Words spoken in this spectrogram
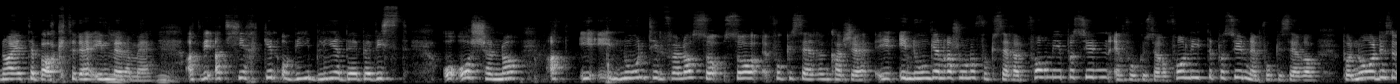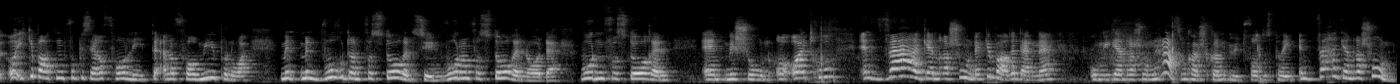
Nå er jeg tilbake til det jeg innleder med. Mm, mm. At, vi, at Kirken og vi blir det bevisst og, og skjønner at i, i noen tilfeller så, så, fokuserer en kanskje i, i, noen generasjoner fokuserer en for mye på synd, en fokuserer for lite på synd, en fokuserer på nåde Og ikke bare at en fokuserer for lite eller for mye på noe, men, men hvordan forstår en synd? Hvordan forstår en nåde? Hvordan forstår en, en misjon? Og, og jeg tror enhver generasjon, det er ikke bare denne unge generasjonen her som kanskje kan utfordres på ting. Enhver generasjon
